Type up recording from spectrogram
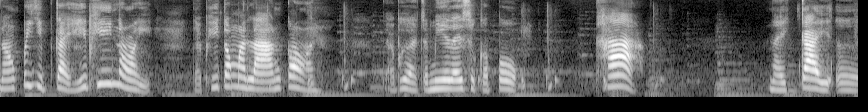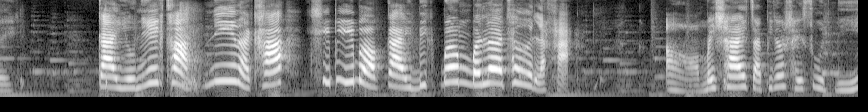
น้องไปหยิบไก่ให้พี่หน่อย แต่พี่ต้องมาล้างก่อน แต่เผื่อจะมีอะไรสกปรกค่ะ ไหนไก่เอ่ย ไก่อยู่นี่ค่ะ นี่นะคะที่พี่บอกไก่บิ๊กเบิ้มเบลเลอร์เธอละค่ะ อ๋อ ไม่ใช่จ้ะพี่ต้องใช้สูตรนี้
